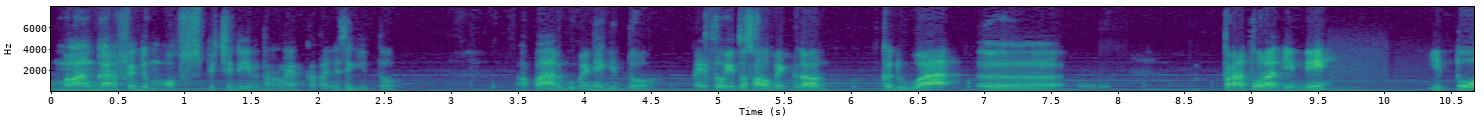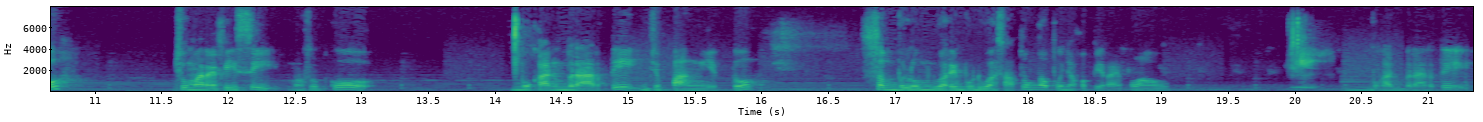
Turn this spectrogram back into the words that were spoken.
melanggar freedom of speech di internet katanya sih gitu. Apa argumennya gitu. Nah itu itu soal background. Kedua eh, peraturan ini itu cuma revisi. Maksudku bukan berarti Jepang itu sebelum 2021 nggak punya copyright law. Hmm. bukan berarti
